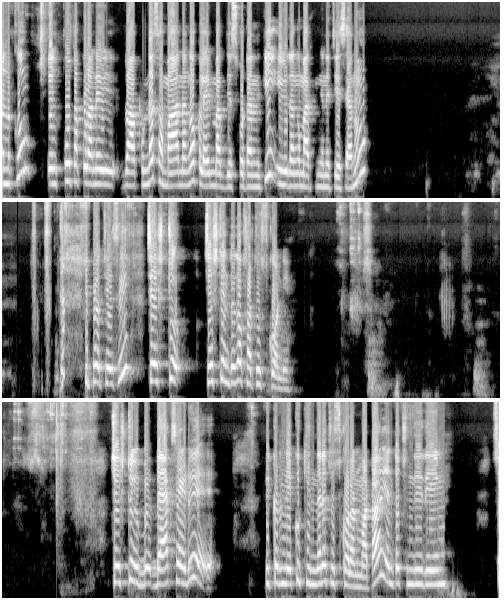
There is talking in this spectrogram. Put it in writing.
మనకు ఎక్కువ తక్కువ అనేవి రాకుండా సమానంగా ఒక లైన్ మార్క్ చేసుకోవడానికి ఈ విధంగా మార్కింగ్ అనేది చేశాను. ఇప్పుడు వచ్చేసి చెస్ట్ చెస్ట్ ఎంత ఉందో ఒకసారి చూసుకోండి. చెస్ట్ బ్యాక్ సైడ్ ఇక్కడ నెక్ కిందనే చూసుకోవాలన్నమాట. ఎంత వచ్చింది ఇది? సో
